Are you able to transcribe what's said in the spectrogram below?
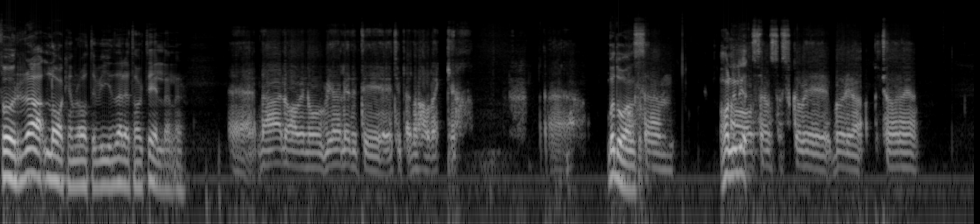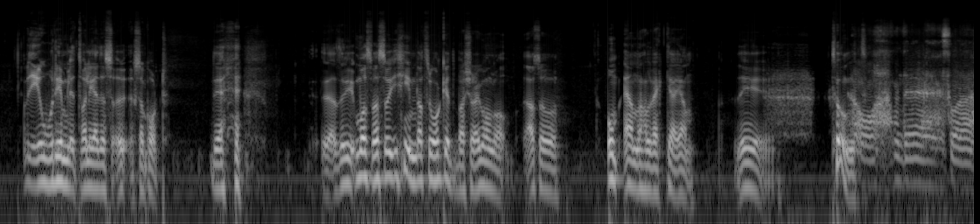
förra lagkamrater vidare ett tag till eller? Eh, nej, nu har vi nog, vi har ledigt i typ en och en halv vecka. Eh, Vadå? och sen, Har ni ja, och sen så ska vi börja köra igen. Det är orimligt att vara ledig så, så kort. Det, alltså, det måste vara så himla tråkigt att bara köra igång om, alltså, om en och en halv vecka igen. Det är tungt. Ja, men det är så det är.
